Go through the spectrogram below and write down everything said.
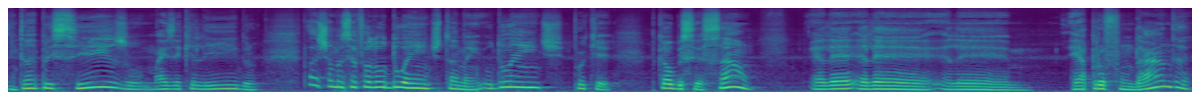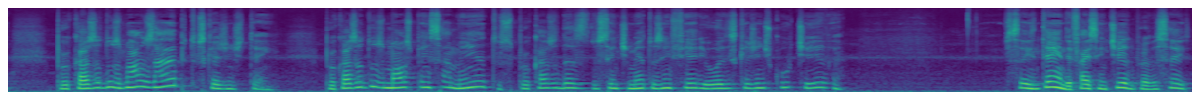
Então é preciso mais equilíbrio. Poxa, mas você falou doente também. O doente, por quê? Porque a obsessão ela é, ela é, ela é, é aprofundada por causa dos maus hábitos que a gente tem. Por causa dos maus pensamentos, por causa das, dos sentimentos inferiores que a gente cultiva. Vocês entendem? Faz sentido para vocês?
